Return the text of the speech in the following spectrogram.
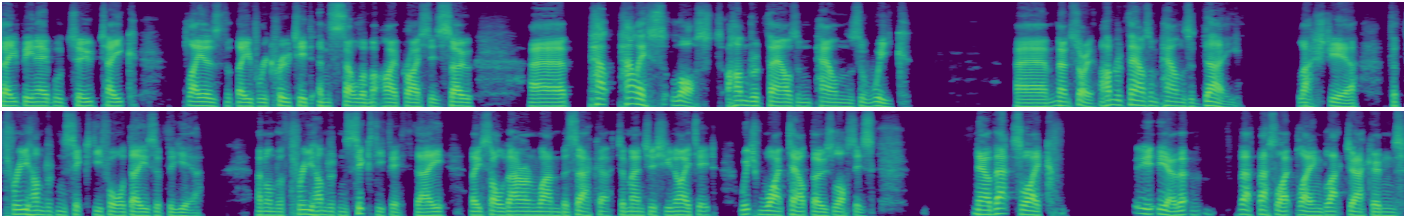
they've been able to take players that they've recruited and sell them at high prices. So uh, Palace lost hundred thousand pounds a week. Um, no, sorry, hundred thousand pounds a day last year for 364 days of the year. And on the 365th day, they sold Aaron Wan-Bissaka to Manchester United, which wiped out those losses. Now that's like, you know, that, that that's like playing blackjack and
